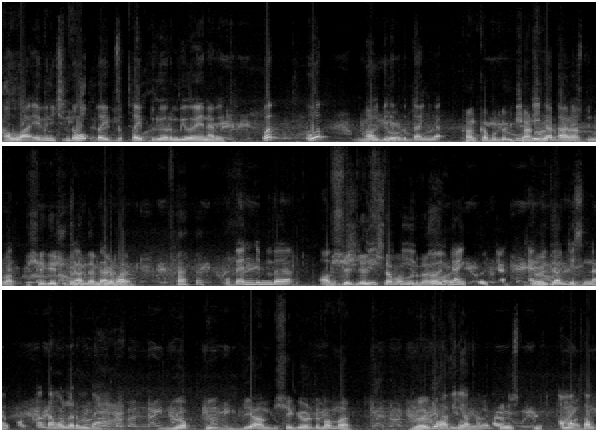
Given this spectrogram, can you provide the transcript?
Allah evin içinde hoplayıp zıplayıp duruyorum bir o abi. Hop hop. Al bir de buradan ya. Kanka burada Bir 3 de harfler var ha. üstünde. Bak bir şey geçti Üç önünden harfler var. birden. O bendim be. Abi Bir şey geçti ama değil, buradan ama. Gölgen gölgen. Kendi Gölgen mi? gölgesinden korkan adam olurum be. Yok bir, bir an bir şey gördüm ama. Gölge Abi nasıl oluyor lan? yatakların üstünde tutmamaktan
